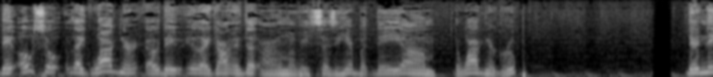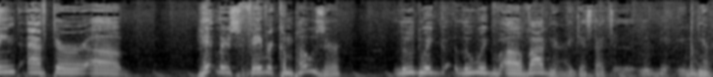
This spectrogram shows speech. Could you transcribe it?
They also like Wagner. Oh, they like I don't know if it says it here, but they um the Wagner Group. They're named after uh, Hitler's favorite composer, Ludwig Ludwig uh, Wagner. I guess that's uh, Ludwig Wagner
